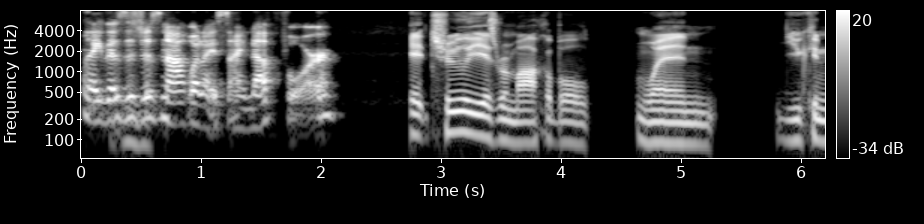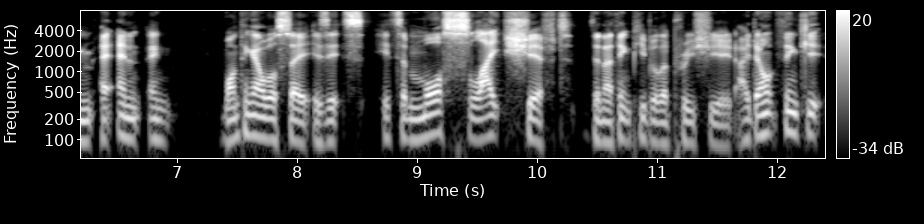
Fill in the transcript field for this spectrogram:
Like this is mm-hmm. just not what I signed up for. It truly is remarkable when you can and and one thing I will say is it's it's a more slight shift than I think people appreciate. I don't think it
